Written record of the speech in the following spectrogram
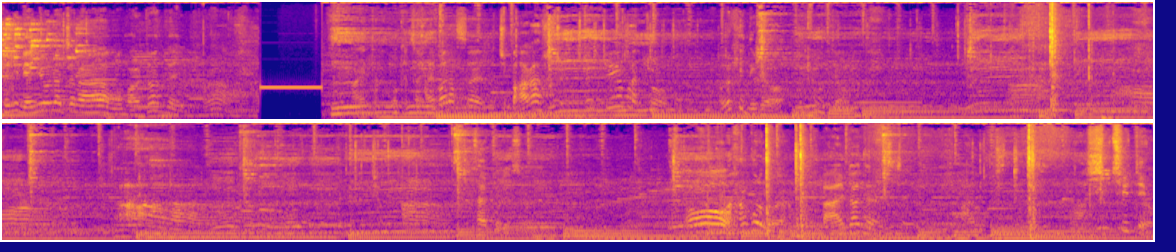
괜히 메뉴 올렸잖아 뭐 말도 안 돼 이거 망했다. 먹겠다. 잘. 받았어요 지금 막아 좀 뛰어봐 또왜 이렇게 느려 왜 이렇게 못해 아, 어, 어, 한 골은 뭐야? 말도 안 되네 진짜. 와, 17대 0.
